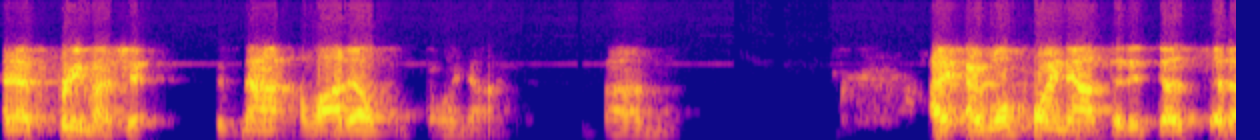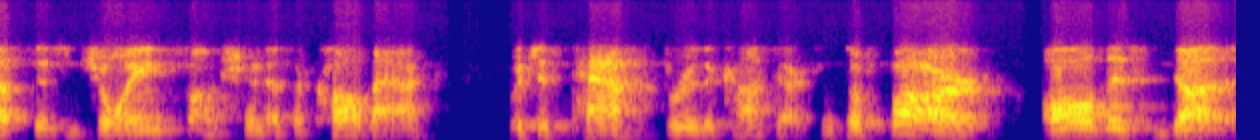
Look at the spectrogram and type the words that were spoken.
and that's pretty much it. There's not a lot else that's going on. Um, I, I will point out that it does set up this join function as a callback, which is passed through the context. And so far, all this does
